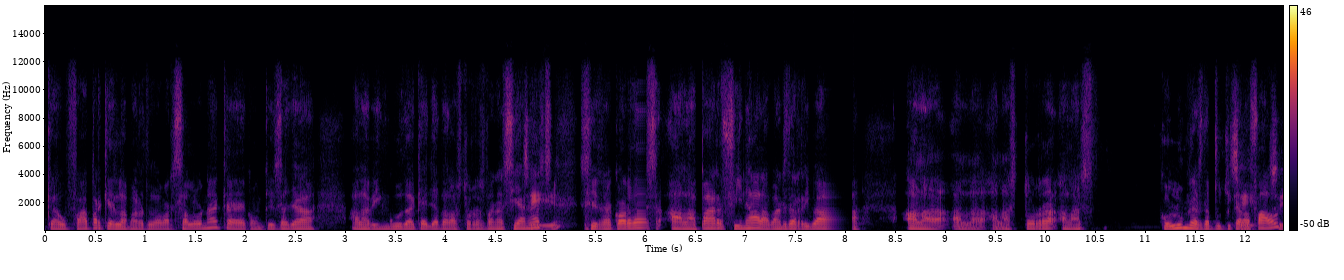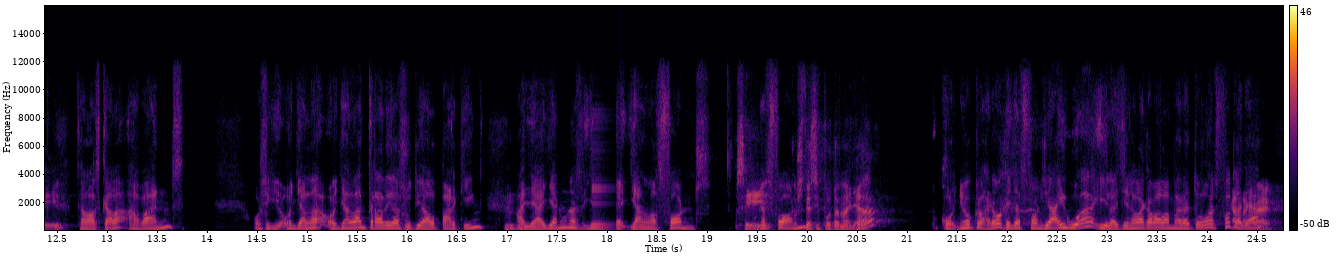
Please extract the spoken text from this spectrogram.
que ho fa perquè la Marató de Barcelona, que com que és allà a l'avinguda aquella de les Torres Venecianes, Sí. si recordes, a la part final, abans d'arribar a, la, a, la, a les torres, a les columnes de Puig i Sí, Cadafalc, sí. de l'escala, abans, o sigui, on hi ha, l'entrada i la sortida del pàrquing, Mhm. allà hi ha, unes, hi, ha, hi ha les fonts. Sí? Unes fonts. Hòstia, s'hi foten allà? Conyo, claro, aquelles fonts hi ha aigua i la gent a l'acabar la marató es fot allà. Caraca,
